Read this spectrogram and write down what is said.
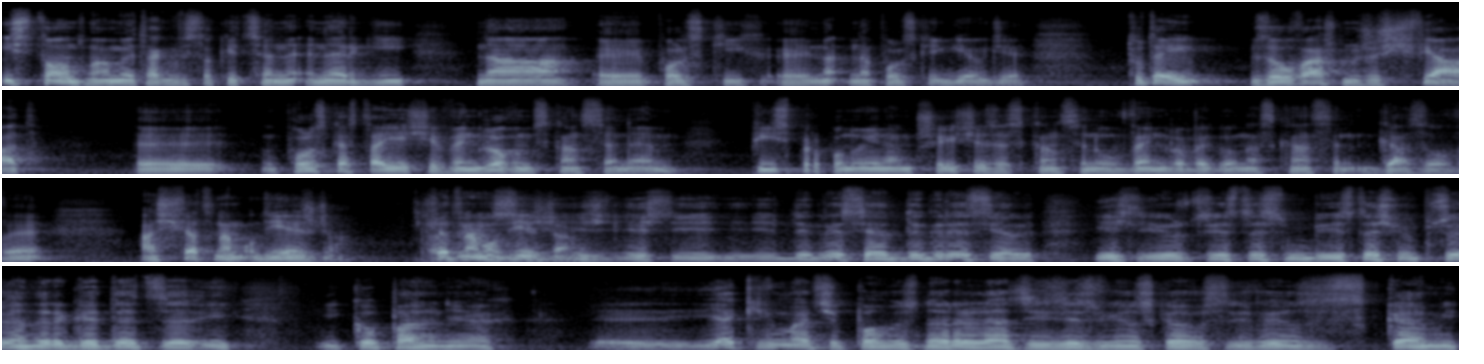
i stąd mamy tak wysokie ceny energii na, y, polskich, y, na, na polskiej giełdzie. Tutaj zauważmy, że świat, y, Polska staje się węglowym skansenem. PiS proponuje nam przejście ze skansenu węglowego na skansen gazowy, a świat nam odjeżdża. Świat nam odjeżdża. Jeśli, jeśli, dygresja, dygresja, ale jeśli już jesteśmy, jesteśmy przy energetyce i, i kopalniach, jaki macie pomysł na relacje ze związkami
